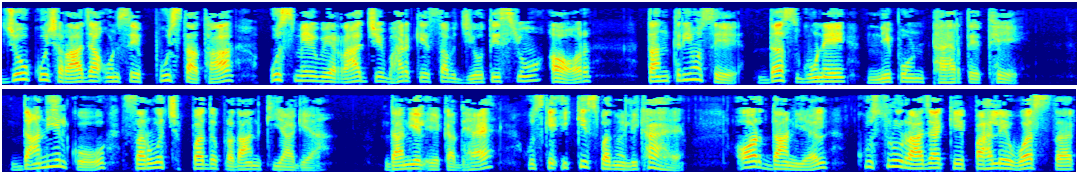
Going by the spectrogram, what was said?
जो कुछ राजा उनसे पूछता था, उसमें वे राज्य भर के सब ज्योतिषियों और तंत्रियों से दस गुने निपुण ठहरते थे। दानियल को सर्वोच्च पद प्रदान किया गया। दानियल एक अध्याय, उसके 21 पद में लिखा है, और दानियल कुसरू राजा के पहले वर्ष तक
